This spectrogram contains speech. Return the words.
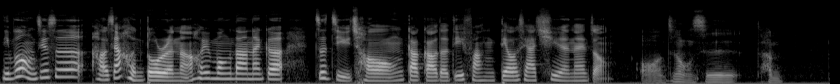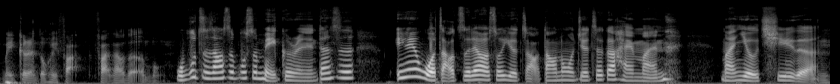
你不懂，就是好像很多人呢、会梦到那个自己从高高的地方掉下去的那种。哦，这种是很每个人都会发发到的噩梦。我不知道是不是每个人，但是因为我找资料的时候有找到，那我觉得这个还蛮 蛮有趣的，嗯，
